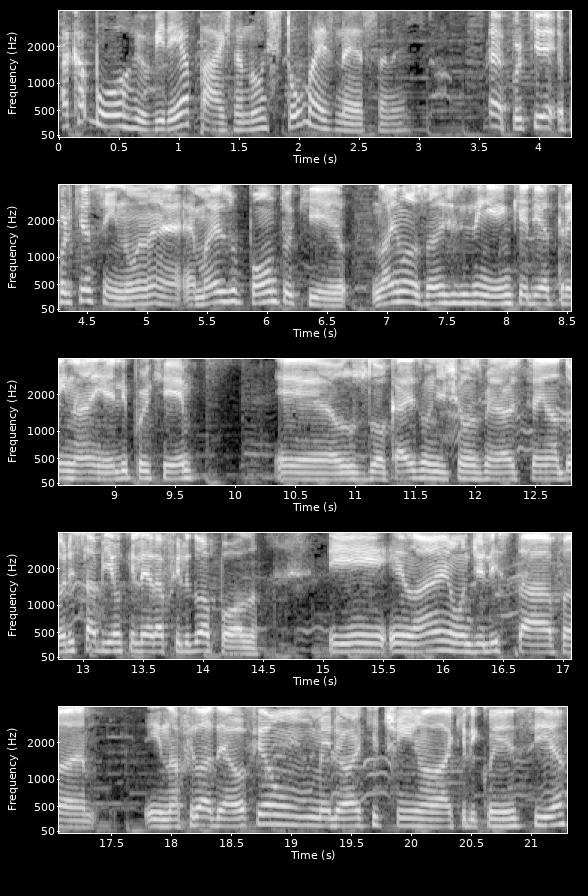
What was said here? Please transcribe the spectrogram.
acabou. Eu virei a página, não estou mais nessa, né? É, porque, porque assim, não é, é mais o ponto que lá em Los Angeles ninguém queria treinar ele porque é, os locais onde tinham os melhores treinadores sabiam que ele era filho do Apollo. E, e lá onde ele estava, e na Filadélfia, o melhor que tinha lá que ele conhecia,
